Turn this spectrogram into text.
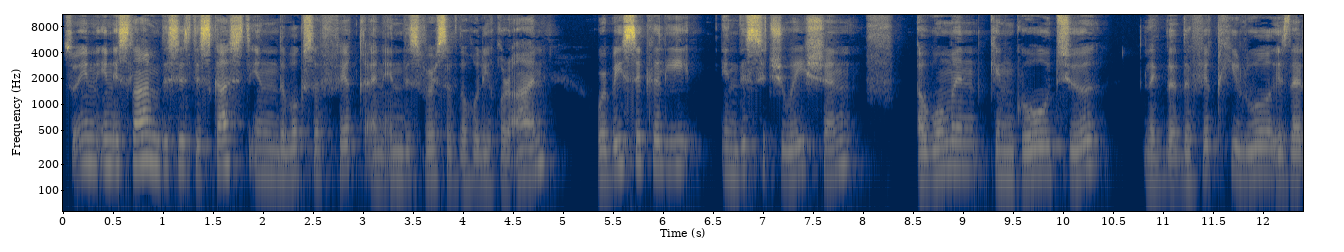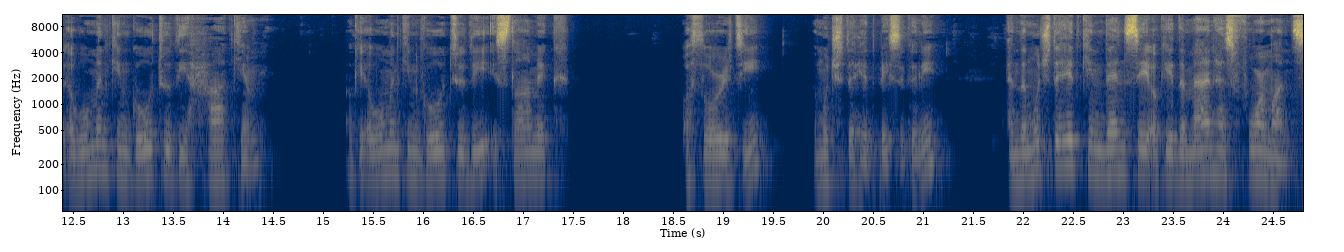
So in, in Islam, this is discussed in the books of fiqh and in this verse of the Holy Quran, where basically in this situation, a woman can go to, like the, the fiqhi rule is that a woman can go to the hakim. Okay, a woman can go to the Islamic authority, the mujtahid basically, and the mujtahid can then say, okay, the man has four months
